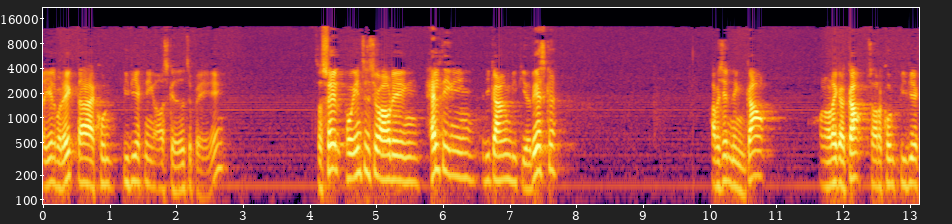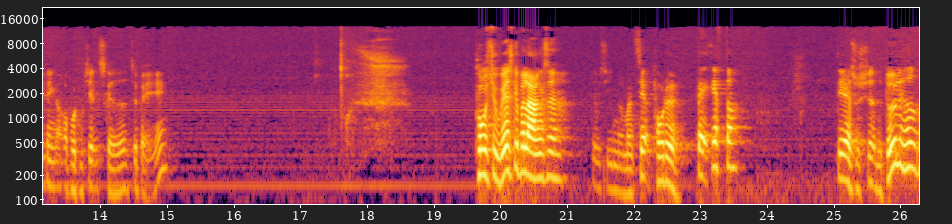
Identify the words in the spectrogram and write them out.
der hjælper det ikke, der er kun bivirkninger og skade tilbage. Ikke? Så selv på intensivafdelingen, halvdelen af de gange, vi giver væske, har patienten ingen gavn, og når der ikke er gavn, så er der kun bivirkninger og potentielt skade tilbage. Ikke? Positiv væskebalance, det vil sige, når man ser på det bagefter, det er associeret med dødelighed.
